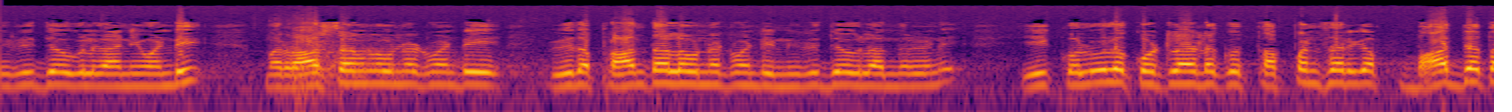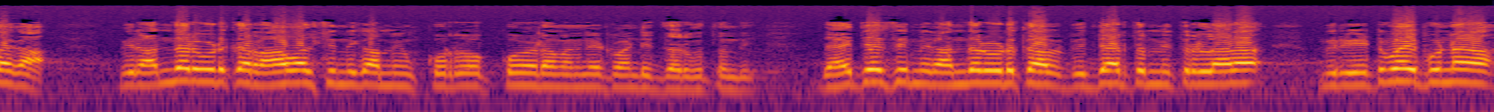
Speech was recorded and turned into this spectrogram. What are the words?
నిరుద్యోగులు కానివ్వండి మరి రాష్ట్రంలో ఉన్నటువంటి వివిధ ప్రాంతాల్లో ఉన్నటువంటి నిరుద్యోగులందరూ కానీ ఈ కొలువుల కొట్లాటకు తప్పనిసరిగా బాధ్యతగా మీరందరూ ఉడక రావాల్సిందిగా మేము కోర- కోరడం అనేటువంటిది జరుగుతుంది. దయచేసి మీరు అందరూ ఉడక విద్యార్థి మిత్రులారా మీరు ఎటువైపు ఉన్నా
